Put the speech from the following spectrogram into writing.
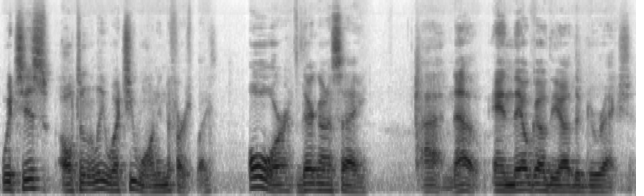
which is ultimately what you want in the first place, or they're going to say, "I know," and they'll go the other direction.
